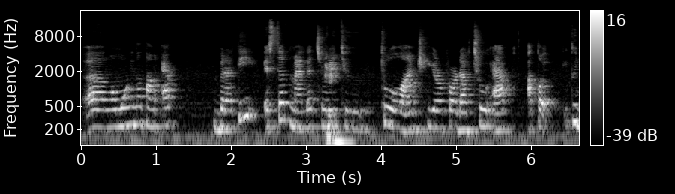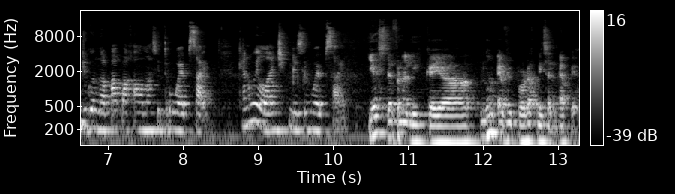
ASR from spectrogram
uh, ngomongin tentang app, berarti is that mandatory to to launch your product through app atau itu juga nggak apa-apa kalau masih through website? Can we launch using website? Yes, definitely. Kayak not every product needs an app ya.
